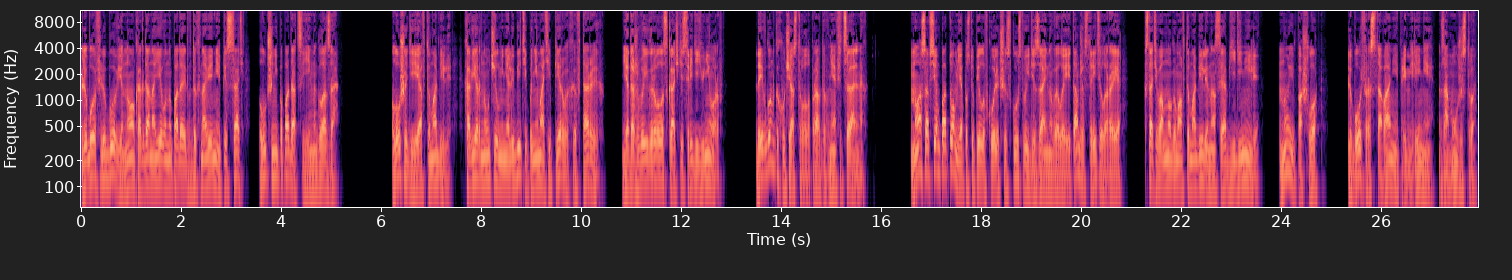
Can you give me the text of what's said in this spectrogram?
Любовь любовью, но когда на Еву нападает вдохновение писать, Лучше не попадаться ей на глаза. Лошади и автомобили. Хавьер научил меня любить и понимать и первых, и вторых. Я даже выигрывала скачки среди юниоров. Да и в гонках участвовала, правда, в неофициальных. Ну а совсем потом я поступила в колледж искусства и дизайна в ЛА, и там же встретила Рэя. Кстати, во многом автомобили нас и объединили. Ну и пошло. Любовь, расставание, примирение, замужество.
